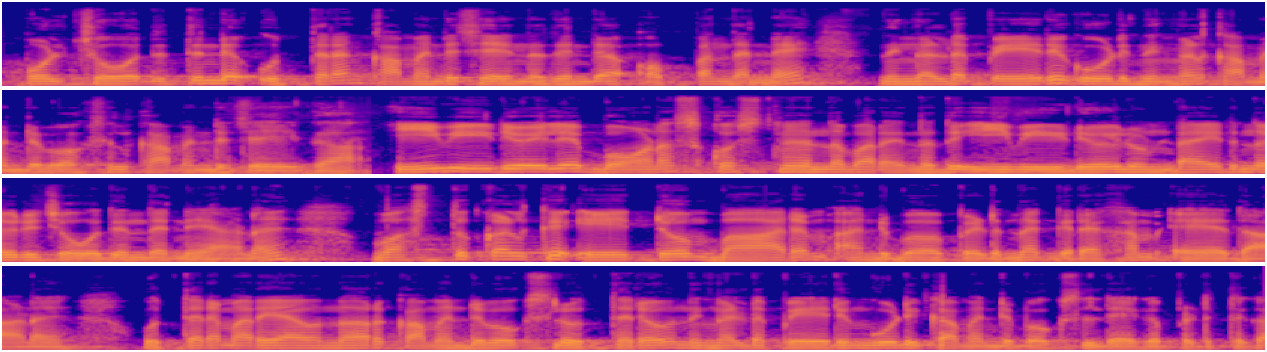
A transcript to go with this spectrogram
അപ്പോൾ ചോദ്യത്തിന്റെ ഉത്തരം കമന്റ് ചെയ്യുന്നതിന്റെ ഒപ്പം തന്നെ നിങ്ങളുടെ പേര് കൂടി നിങ്ങൾ കമന്റ് ബോക്സിൽ കമന്റ് ചെയ്യുക. ഈ വീഡിയോയിലെ ബോണസ് ക്വസ്റ്റ്യൻ എന്ന് പറയുന്നത് ഈ വീഡിയോയിൽ ഉണ്ടായിരുന്ന ഒരു ചോദ്യം തന്നെയാണ്. വസ്തുക്കൾക്ക് ഏറ്റവും ഭാരം അനുഭവപ്പെടുന്ന ഗ്രഹം ഏതാണ്? ഉത്തരമറിയാവുന്നവർ കമന്റ് ബോക്സിൽ ഉത്തരവും നിങ്ങളുടെ പേരും കൂടി കമന്റ് ബോക്സിൽ രേഖപ്പെടുത്തുക.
